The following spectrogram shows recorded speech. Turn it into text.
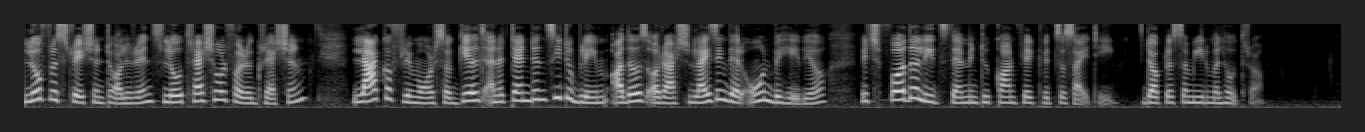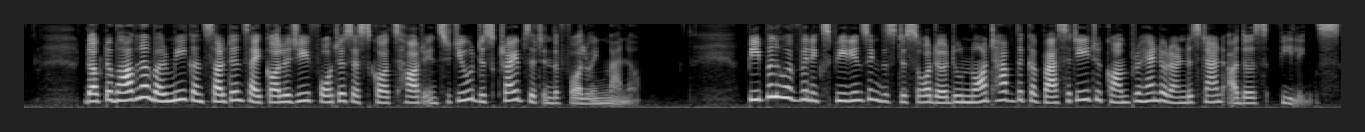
low frustration tolerance, low threshold for aggression, lack of remorse or guilt, and a tendency to blame others or rationalizing their own behavior, which further leads them into conflict with society. Dr. Samir Malhotra. Dr. Bhavna Barmi, consultant psychology, Fortis Escorts Heart Institute, describes it in the following manner. People who have been experiencing this disorder do not have the capacity to comprehend or understand others' feelings.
